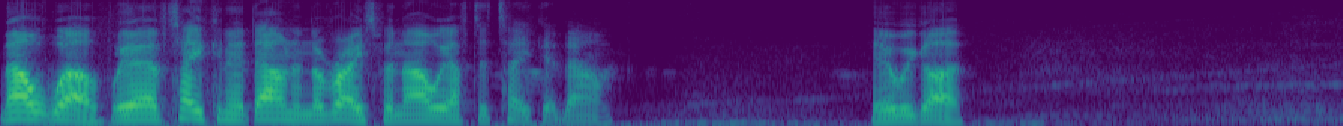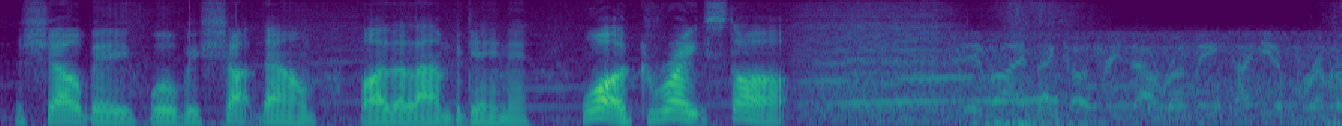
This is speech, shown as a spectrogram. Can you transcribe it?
Now, well, we have taken it down in the race, but now we have to take it down. Here we go. The Shelby will be shut down by the Lamborghini. What a great start. Be advised, that code three's outrun me. I need a perimeter.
